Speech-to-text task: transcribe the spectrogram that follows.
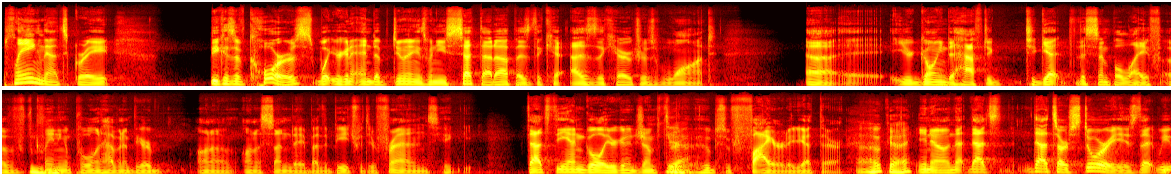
playing that's great because, of course, what you're going to end up doing is when you set that up as the as the characters want, uh, you're going to have to to get the simple life of mm-hmm. cleaning a pool and having a beer on a on a Sunday by the beach with your friends. That's the end goal. You're going to jump through yeah. hoops of fire to get there. okay. You know, and that, that's that's our story is that we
